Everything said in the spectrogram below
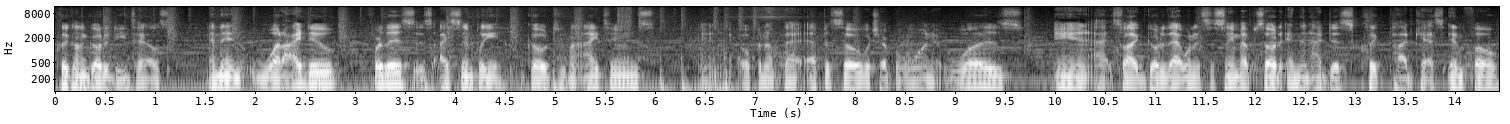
Click on go to details. And then what I do for this is I simply go to my iTunes and I open up that episode, whichever one it was and I, so I go to that one. It's the same episode, and then I just click podcast info,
